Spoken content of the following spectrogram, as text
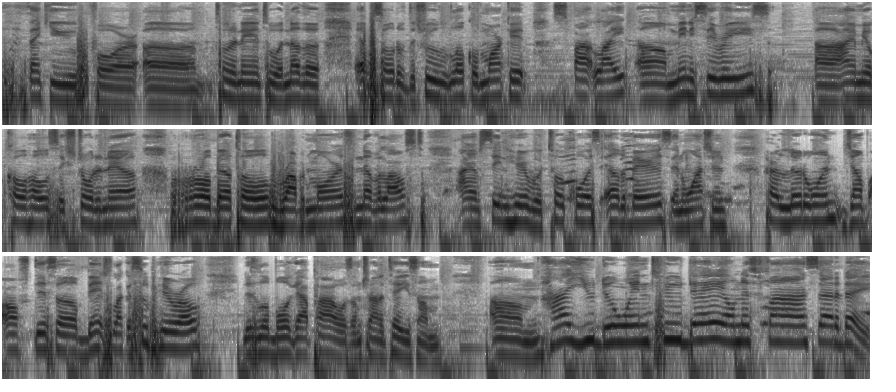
thank you for uh, tuning in to another episode of the True Local Market Spotlight um, mini series. Uh, I am your co-host extraordinaire, Roberto Robert Morris, never lost. I am sitting here with turquoise elderberries and watching her little one jump off this uh, bench like a superhero. This little boy got powers. I'm trying to tell you something. Um, how you doing today on this fine Saturday?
